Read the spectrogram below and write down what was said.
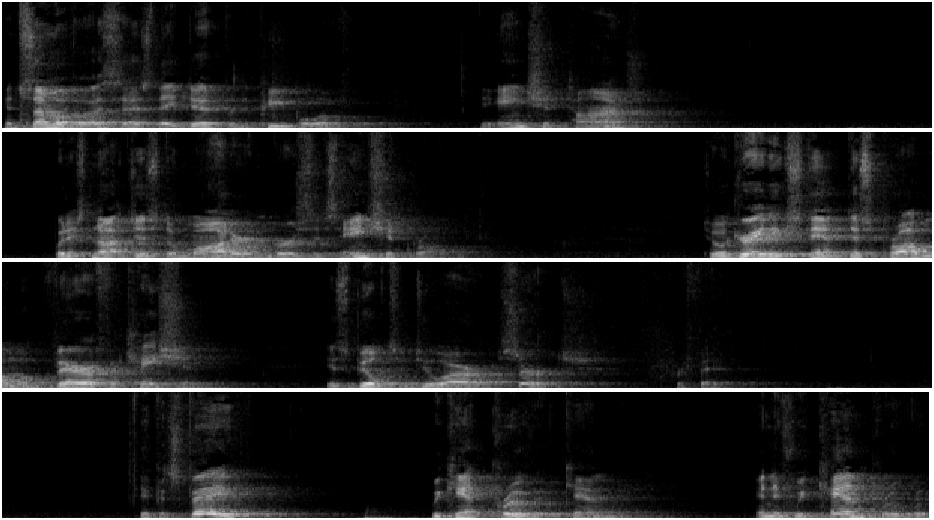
in some of us as they did for the people of the ancient times. But it's not just a modern versus ancient problem. To a great extent, this problem of verification is built into our search for faith. If it's faith, We can't prove it, can we? And if we can prove it,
